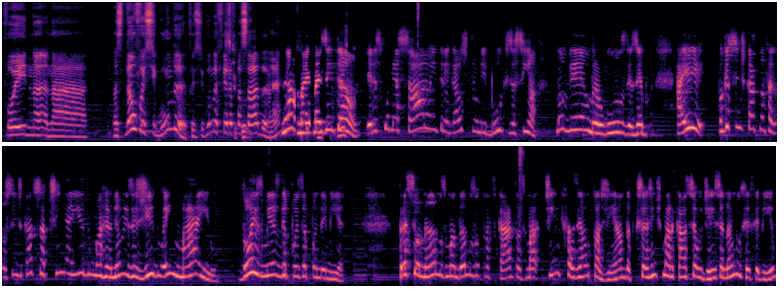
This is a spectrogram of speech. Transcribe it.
foi na, na, Não, foi segunda, foi segunda-feira segunda. passada, né? Não, mas, mas então, eles começaram a entregar os Chromebooks assim, ó, novembro, alguns, dezembro. Aí, porque o sindicato não faz? O sindicato já tinha ido uma reunião exigido em maio, dois meses depois da pandemia. Pressionamos, mandamos outras cartas, tinha que fazer autoagenda, porque se a gente marcasse a audiência, não nos recebiam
